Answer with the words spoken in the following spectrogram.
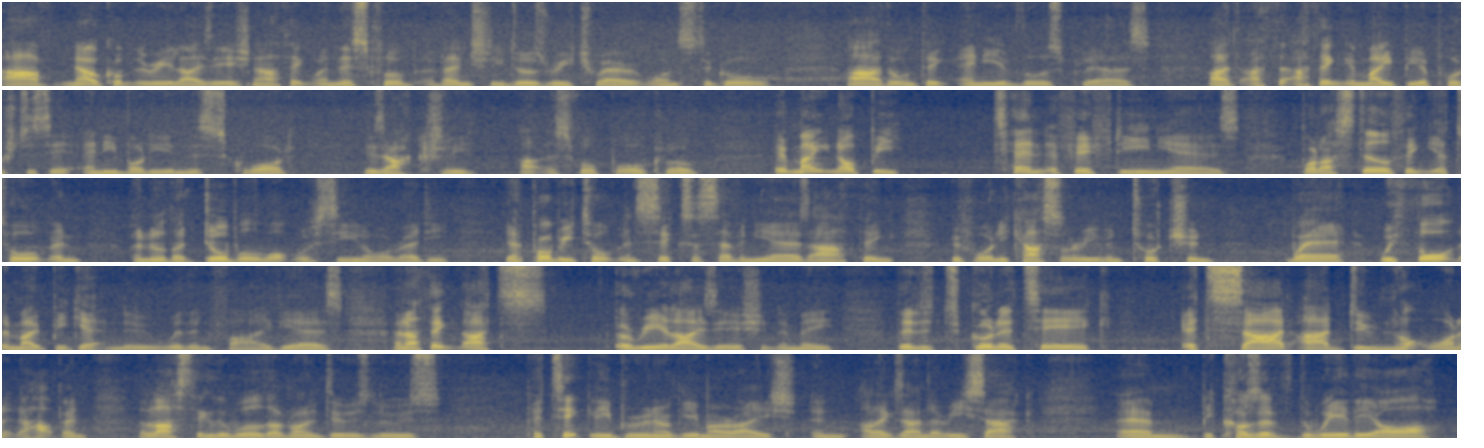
I've now come to the realization. I think when this club eventually does reach where it wants to go, I don't think any of those players. I, I, th- I think it might be a push to say anybody in this squad is actually at this football club. It might not be 10 to 15 years, but I still think you're talking another double what we've seen already. You're probably talking six or seven years, I think, before Newcastle are even touching where we thought they might be getting to within five years. And I think that's a realization to me that it's going to take. It's sad. I do not want it to happen. The last thing in the world I want to do is lose, particularly Bruno Guimaraes and Alexander Isak, um, because of the way they are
